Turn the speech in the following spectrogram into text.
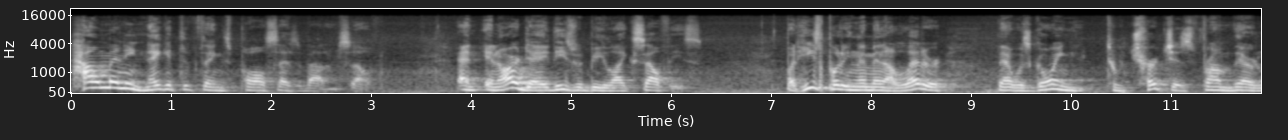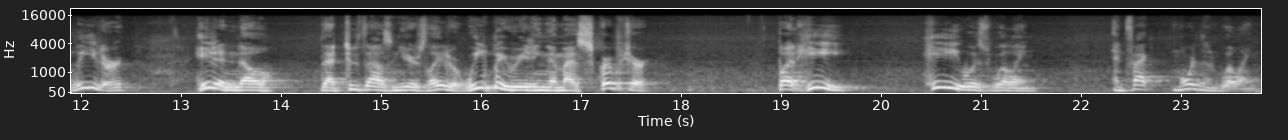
how many negative things Paul says about himself. And in our day, these would be like selfies. But he's putting them in a letter that was going to churches from their leader. He didn't know that 2,000 years later we'd be reading them as scripture. But he, he was willing, in fact, more than willing,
